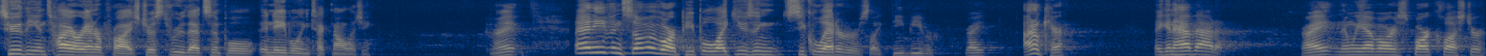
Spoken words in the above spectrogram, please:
to the entire enterprise just through that simple enabling technology, right? And even some of our people like using SQL editors like dbeaver, right? I don't care. They can have at it, right? And then we have our Spark cluster,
